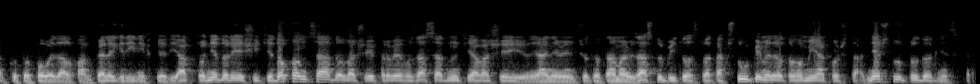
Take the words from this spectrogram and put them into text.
ako to povedal pán Pelegrini vtedy, ak to nedoriešite dokonca do vašej prvého zasadnutia, vašej, ja neviem, čo to tam majú, zastupiteľstva, tak vstúpime do toho my ako štát. Nevstúpil do dneska.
